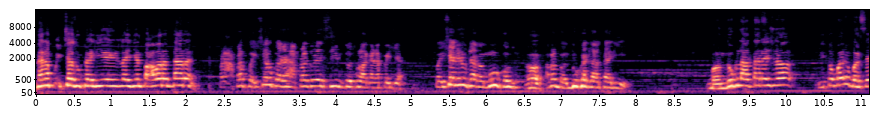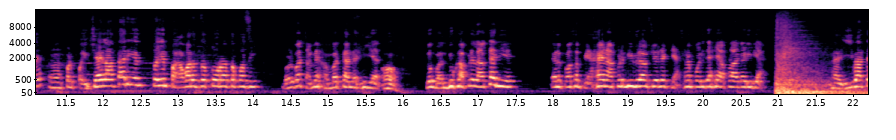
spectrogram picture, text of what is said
ના ના પૈસા જ ઉઠાઈ લઈએ એટલે અહીંયા પાવર જ ના રહે. પણ આપણે પૈસા શું કરે? આપણા જોડે સીમ તો થોડા ઘણા પૈસા. પૈસા નહીં ઉઠાવે હું કહું છું. આપણે બંદૂક જ લાવતા રહીએ. બંદૂક લાવતા રહેશે? એ તો બરોબર છે પણ પૈસા લાવતા રહીએ તો એ પાવર જતો રહેતો પછી. બરોબર તમે સમજતા નહીં યાર. જો બંદૂક આપણે લાવતા રહીએ એટલે પછી પહેરાઈને આપણે બીવડાવશું એટલે ટેસરા પડી જાય આપણા આગળ રહ્યા ના એ વાત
